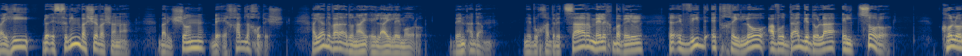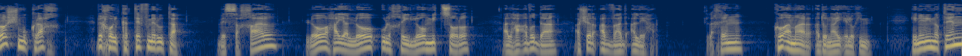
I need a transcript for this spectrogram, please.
ויהי בעשרים בשבע שנה, בראשון באחד לחודש, היה דבר אדוני אלי לאמור, בן אדם, נבוכדרצר מלך בבל, העביד את חילו עבודה גדולה אל צורו, כל ראש מוכרך וכל כתף מרוטה, ושכר לא היה לו ולחילו מצור על העבודה אשר עבד עליה. לכן, כה אמר אדוני אלוהים, הנני נותן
